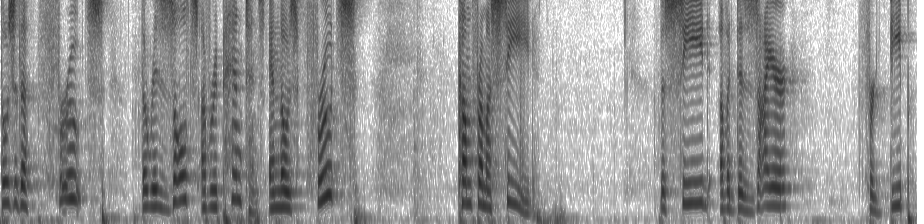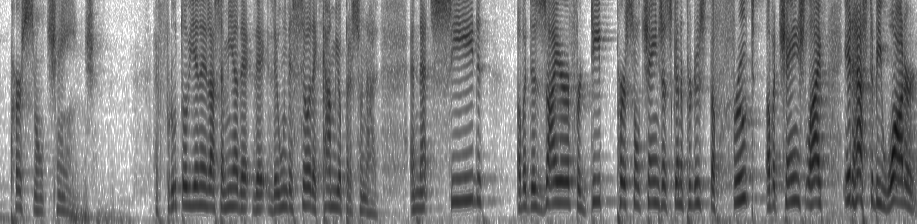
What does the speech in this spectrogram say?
Those are the fruits, the results of repentance. And those fruits come from a seed the seed of a desire for deep personal change. El fruto viene de la semilla de, de, de, un deseo de cambio personal. And that seed of a desire for deep personal change that's going to produce the fruit of a changed life, it has to be watered.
